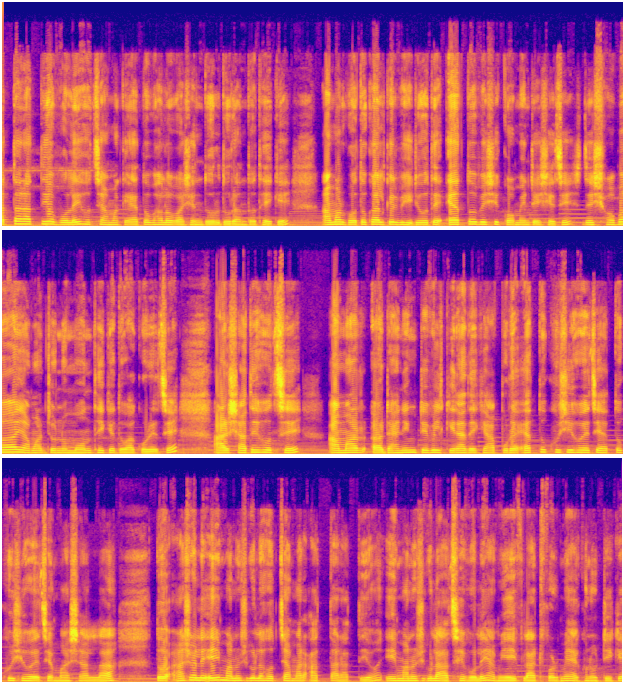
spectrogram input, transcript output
আত্মার আত্মীয় বলেই হচ্ছে আমাকে এত ভালোবাসেন দূর দূরান্ত থেকে। আমার গতকালকের ভিডিওতে এত বেশি কমেন্ট এসেছে যে সবাই আমার জন্য মন থেকে দোয়া করেছে। আর সাথে হচ্ছে আমার ডাইনিং টেবিল কেনা দেখে আপুরা এত খুশি হয়েছে এত খুশি হয়েছে মাশাল্লাহ তো আসলে এই মানুষগুলো হচ্ছে আমার আত্মার আত্মীয়। এই মানুষগুলো আছে বলে আমি এই প্ল্যাটফর্মে এখনও টিকে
